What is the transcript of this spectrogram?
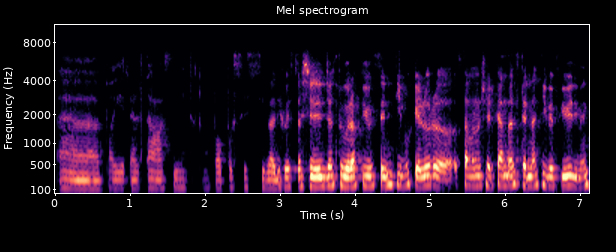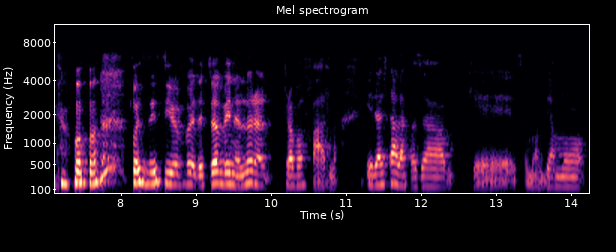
eh, poi in realtà sono diventata un po' possessiva di questa sceneggiatura, più sentivo che loro stavano cercando alternative, più io diventavo possessiva e poi ho detto va bene, allora provo a farla. In realtà la cosa che insomma abbiamo...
